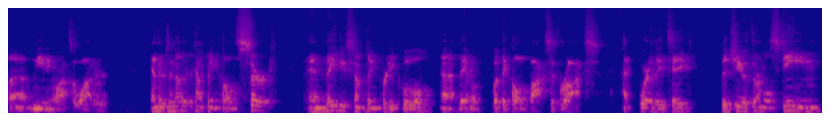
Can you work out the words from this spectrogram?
uh, needing lots of water. And there's another company called Cyrq, and they do something pretty cool. Uh, they have a, what they call a box of rocks, where they take the geothermal steam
